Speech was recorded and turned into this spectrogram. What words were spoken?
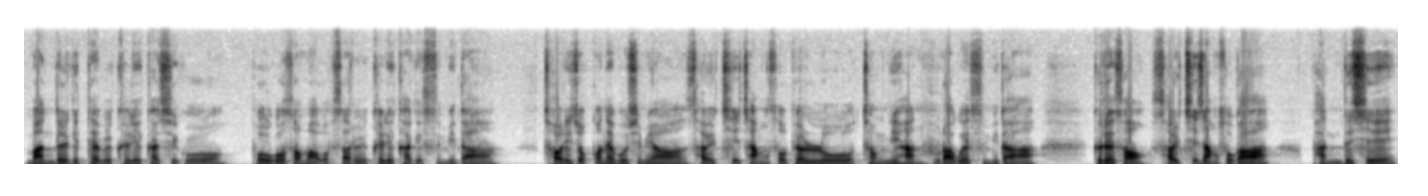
만들기 탭을 클릭하시고 보고서 마법사를 클릭하겠습니다. 처리 조건에 보시면 설치 장소별로 정리한 후라고 했습니다. 그래서 설치 장소가 반드시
